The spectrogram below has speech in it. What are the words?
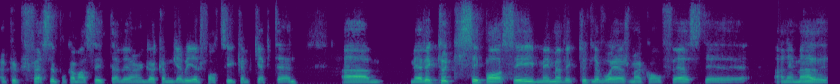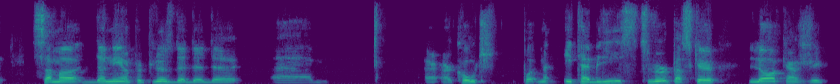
un peu plus facile pour commencer. Tu avais un gars comme Gabriel Fortier comme capitaine. Euh, mais avec tout ce qui s'est passé, même avec tout le voyagement qu'on fait, c'était honnêtement, ça m'a donné un peu plus de, euh, un, coach établi, si tu veux, parce que là, quand j'ai,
